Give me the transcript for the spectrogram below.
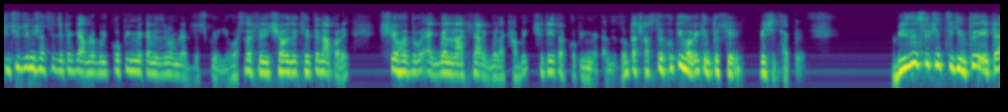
কিছু জিনিস আছে যেটাকে আমরা বলি কোপিং মেকানিজম আমরা অ্যাডজাস্ট করে নিই। অর্থাৎ একটা রিক্সাওয়ালা যে খেতে না পারে, সে হয়তো এক বেলা না খেয়ে আরেক বেলা খাবে, সেটাই তার কোপিং মেকানিজম তার স্বাস্থ্যের ক্ষতি হবে, কিন্তু সে বেঁচে থাকবে। বিজনেসের ক্ষেত্রে কিন্তু এটা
